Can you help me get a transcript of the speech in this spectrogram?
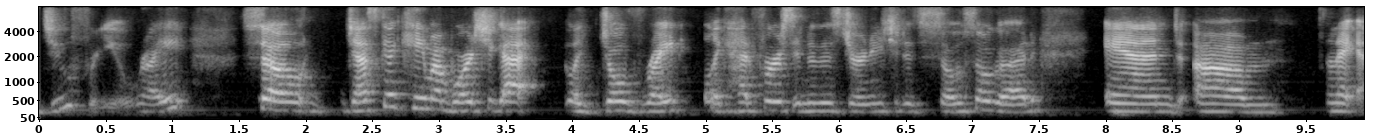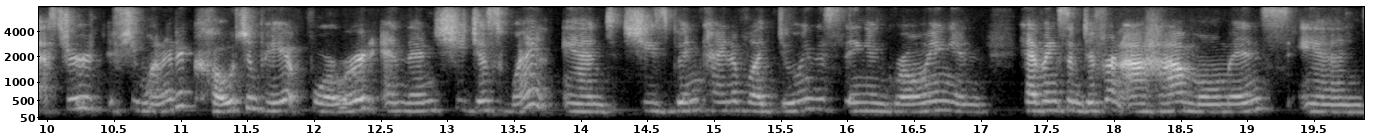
do for you, right? So Jessica came on board. She got like dove right like headfirst into this journey. She did so so good. And um and I asked her if she wanted to coach and pay it forward. And then she just went and she's been kind of like doing this thing and growing and having some different aha moments. And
